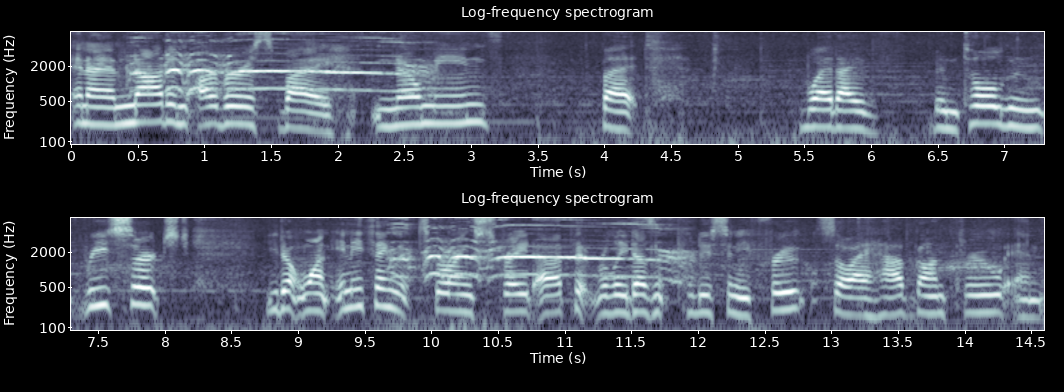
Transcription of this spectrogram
And I am not an arborist by no means, but what I've been told and researched, you don't want anything that's growing straight up. It really doesn't produce any fruit. So I have gone through and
